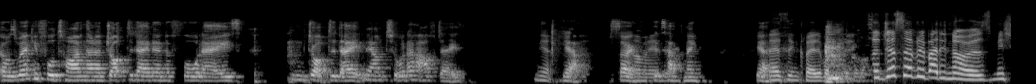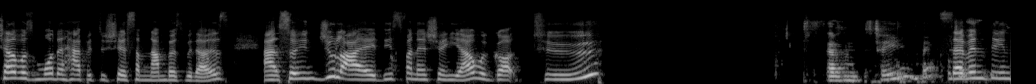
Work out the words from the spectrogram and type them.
I was working full time. Then I dropped a day down to four days, dropped a day now two and a half days. Yeah. yeah. So it's happening. Yeah. That's incredible. so, just so everybody knows, Michelle was more than happy to share some numbers with us. Uh, so, in July, this financial year, we got to 17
